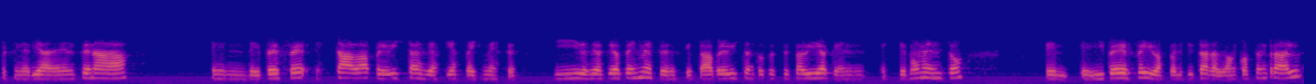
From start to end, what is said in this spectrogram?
refinería de Ensenada en de IPF estaba prevista desde hacía seis meses. Y desde hacía seis meses que estaba prevista, entonces se sabía que en este momento el, IPF iba a solicitar al Banco Central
